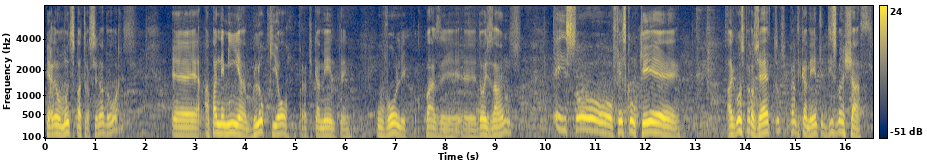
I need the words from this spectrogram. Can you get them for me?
perdeu muitos patrocinadores, é, a pandemia bloqueou praticamente o vôlei por quase é, dois anos isso fez com que alguns projetos praticamente desmanchassem.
